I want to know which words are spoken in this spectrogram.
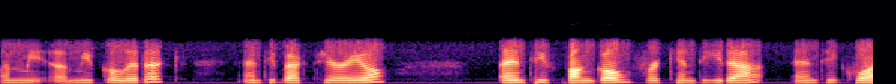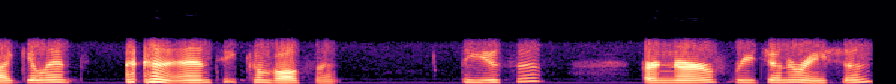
mucolytic, antibacterial, antifungal for candida, anticoagulant, anticonvulsant. The uses are nerve regeneration,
